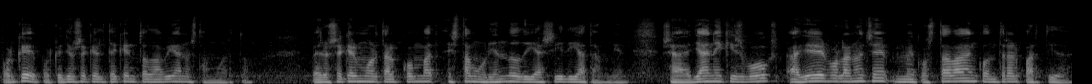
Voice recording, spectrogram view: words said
¿Por qué? Porque yo sé que el Tekken todavía no está muerto. Pero sé que el Mortal Kombat está muriendo día sí, día también. O sea, ya en Xbox, ayer por la noche me costaba encontrar partida.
